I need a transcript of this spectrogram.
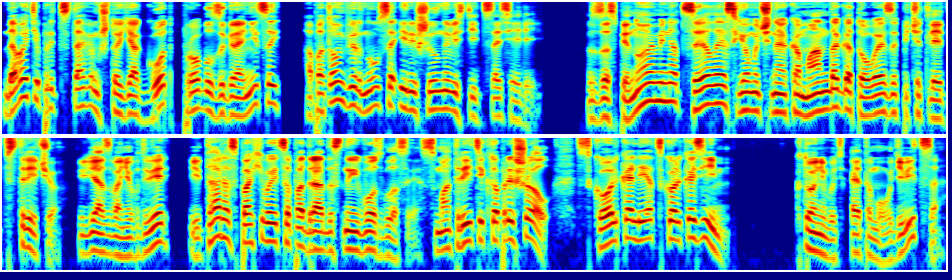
Давайте представим, что я год пробыл за границей, а потом вернулся и решил навестить соседей. За спиной у меня целая съемочная команда, готовая запечатлеть встречу. Я звоню в дверь, и та распахивается под радостные возгласы. «Смотрите, кто пришел! Сколько лет, сколько зим!» Кто-нибудь этому удивится?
